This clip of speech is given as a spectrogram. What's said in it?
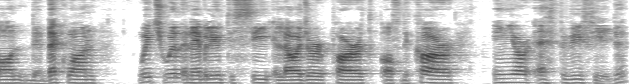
on the back one, which will enable you to see a larger part of the car in your FPV feed.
